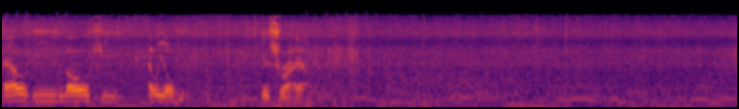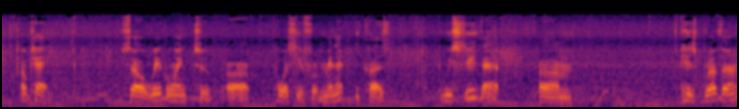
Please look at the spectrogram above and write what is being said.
Elohi, Eliohi, Israel. Okay, so we're going to uh, pause here for a minute because we see that um, his brother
